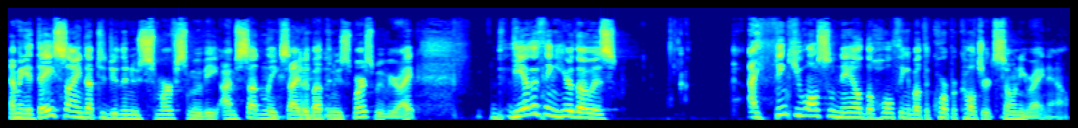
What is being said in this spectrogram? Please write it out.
I mean, if they signed up to do the new Smurfs movie, I'm suddenly excited about the new Smurfs movie, right? The other thing here, though, is I think you also nailed the whole thing about the corporate culture at Sony right now.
